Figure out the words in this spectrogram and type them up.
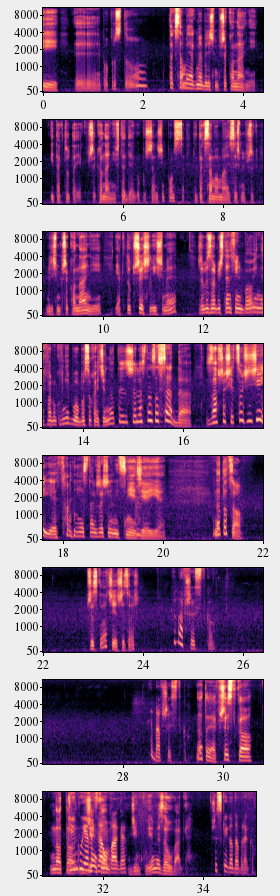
i yy, po prostu tak samo jak my byliśmy przekonani i tak tutaj jak przekonani wtedy jak opuszczaliśmy Polskę, to tak samo ma, jesteśmy, byliśmy przekonani jak tu przyszliśmy, żeby zrobić ten film, bo innych warunków nie było, bo słuchajcie, no to jest żelazna zasada. Zawsze się coś dzieje. To nie jest tak, że się nic nie dzieje. No to co? Wszystko? Czy jeszcze coś? Chyba wszystko. Chyba wszystko. No to jak wszystko, no to Dziękujemy za dziękuję- uwagę. Dziękujemy za uwagę. Wszystkiego dobrego.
